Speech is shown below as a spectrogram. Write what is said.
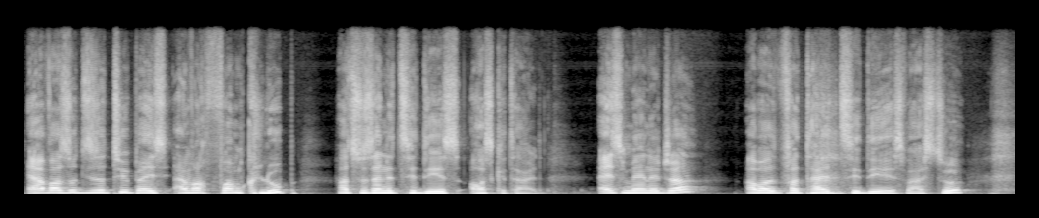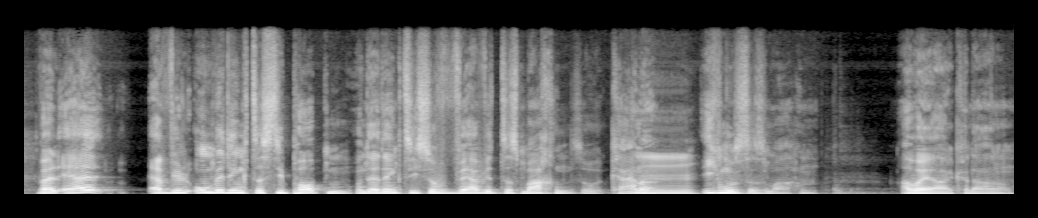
er war so dieser Typ, er ist einfach vom Club, hat so seine CDs ausgeteilt. Er ist Manager, aber verteilt CDs, weißt du? Weil er, er will unbedingt, dass die poppen. Und er denkt sich so, wer wird das machen? So, keiner. Mhm. Ich muss das machen. Aber ja, keine Ahnung.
